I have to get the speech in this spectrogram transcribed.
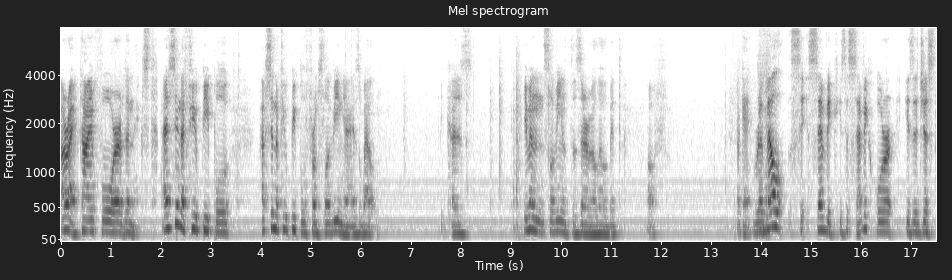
Alright, time for the next. I've seen a few people I've seen a few people from Slovenia as well. Because even Slovenes deserve a little bit of... Okay, Rebel Sevic, is it Sevic or is it just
